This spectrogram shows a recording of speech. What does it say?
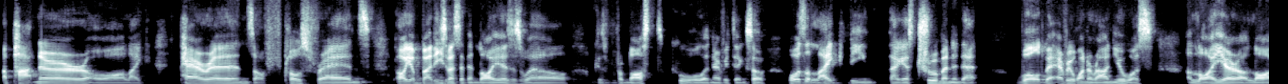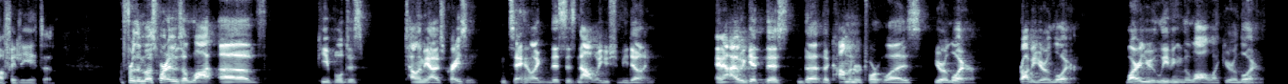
a partner or like parents or f- close friends? All your buddies must have been lawyers as well, because from law school and everything. So, what was it like being, I guess, Truman in that world where everyone around you was a lawyer or law affiliated? For the most part, it was a lot of people just telling me I was crazy and saying like, "This is not what you should be doing." And I would get this. the The common retort was, "You're a lawyer, Robbie. You're a lawyer. Why are you leaving the law like you're a lawyer?"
